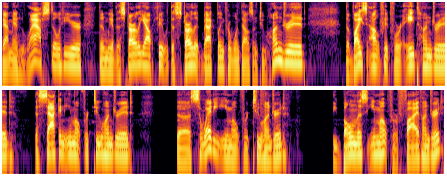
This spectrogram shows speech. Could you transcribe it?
Batman Who Laughs still here. Then we have the Starly outfit with the Starlit back bling for 1,200. The Vice outfit for 800. The Sacken emote for 200. The Sweaty emote for 200. The Boneless emote for 500.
